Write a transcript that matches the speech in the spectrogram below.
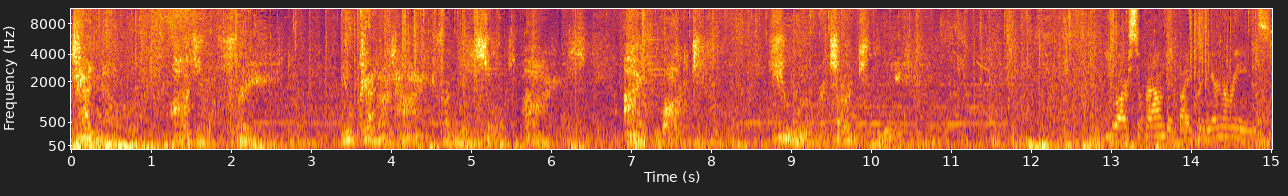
Tenno, are you afraid? You cannot hide from Nisol's eyes. I've marked you. You will return to me. You are surrounded by Grineer Marines.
